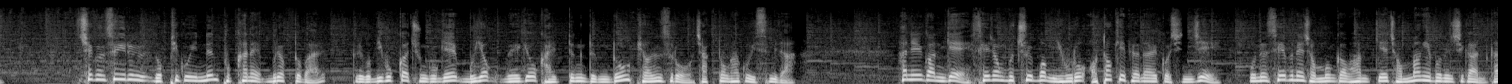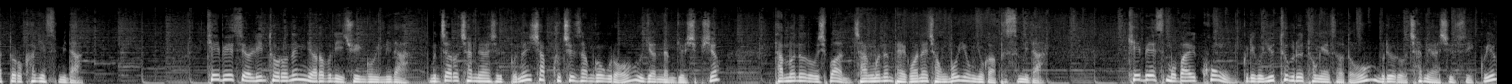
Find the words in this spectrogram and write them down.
최근 수위를 높이고 있는 북한의 무력 도발, 그리고 미국과 중국의 무역 외교 갈등 등도 변수로 작동하고 있습니다. 한일 관계 새 정부 출범 이후로 어떻게 변화할 것인지 오늘 세 분의 전문가와 함께 전망해보는 시간 갖도록 하겠습니다. KBS 열린 토론은 여러분이 주인공입니다. 문자로 참여하실 분은 9730으로 의견 남겨주십시오. 단문은 50원, 장문은 100원의 정보 이용료가 붙습니다. KBS 모바일 콩 그리고 유튜브를 통해서도 무료로 참여하실 수 있고요.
